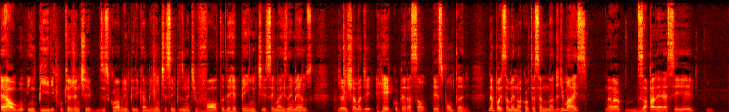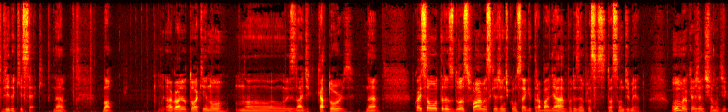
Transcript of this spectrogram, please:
é algo empírico que a gente descobre empiricamente, simplesmente volta de repente, sem mais nem menos. A gente chama de recuperação espontânea. Depois também não acontecendo nada demais, ela desaparece e vida que segue, né? Bom, agora eu estou aqui no, no slide 14, né? Quais são outras duas formas que a gente consegue trabalhar, por exemplo, essa situação de medo? Uma é o que a gente chama de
